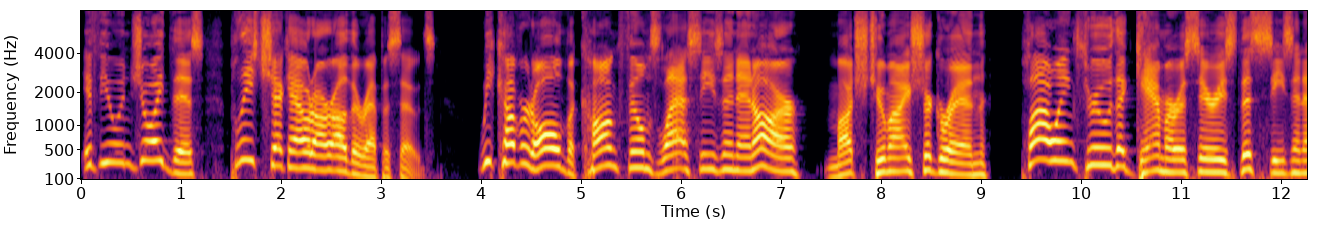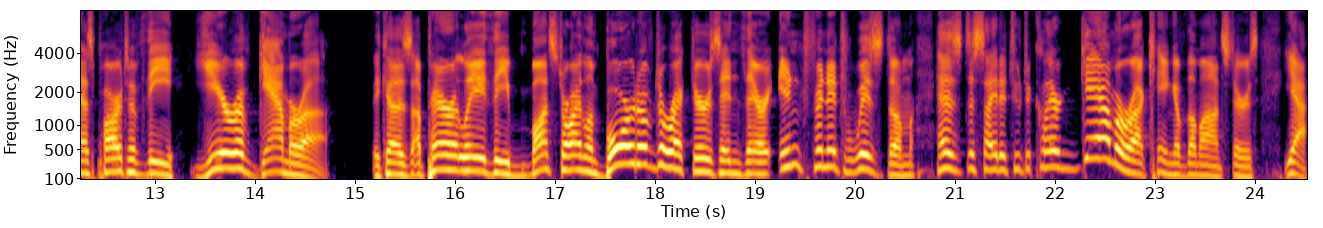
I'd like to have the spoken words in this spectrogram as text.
if you enjoyed this, please check out our other episodes. We covered all the Kong films last season and are, much to my chagrin, plowing through the Gamera series this season as part of the Year of Gamera because apparently the Monster Island Board of Directors, in their infinite wisdom, has decided to declare Gamera king of the monsters. Yeah,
